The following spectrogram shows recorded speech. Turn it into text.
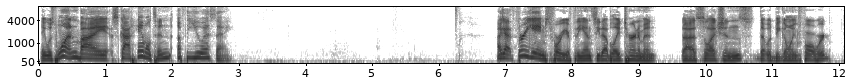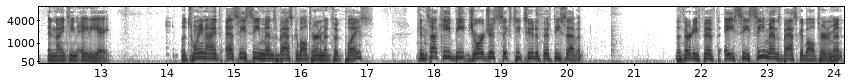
It was won by Scott Hamilton of the USA. I got three games for you for the NCAA tournament uh, selections that would be going forward in 1988. The 29th SEC men's basketball tournament took place. Kentucky beat Georgia 62 to 57. The 35th ACC men's basketball tournament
